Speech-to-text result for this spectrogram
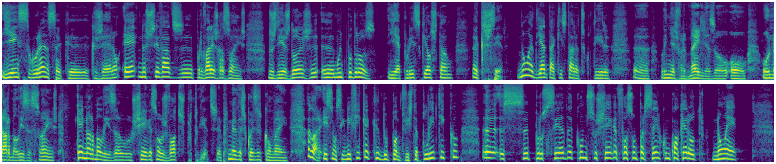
e a insegurança que, que geram é, nas sociedades, uh, por várias razões, dos dias de hoje, uh, muito poderoso. E é por isso que eles estão a crescer. Não adianta aqui estar a discutir linhas vermelhas ou, ou, ou normalizações. Quem normaliza o Chega são os votos portugueses. É a primeira das coisas que convém. Agora, isso não significa que, do ponto de vista político, uh, se proceda como se o Chega fosse um parceiro como qualquer outro. Não é.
